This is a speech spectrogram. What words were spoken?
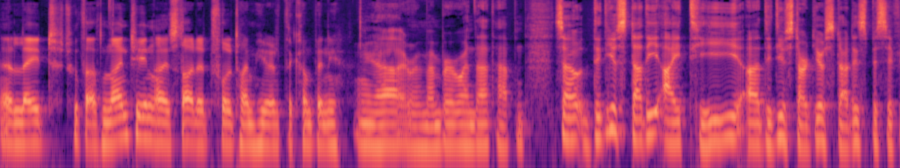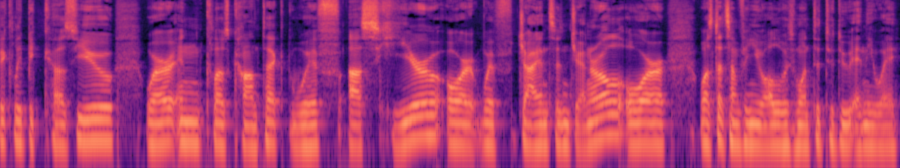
uh, late 2019, I started full time here at the company. Yeah, I remember when that happened. So, did you study IT? Uh, did you start your studies specifically because you were in close contact with us here or with Giants in general? Or was that something you always wanted to do anyway?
